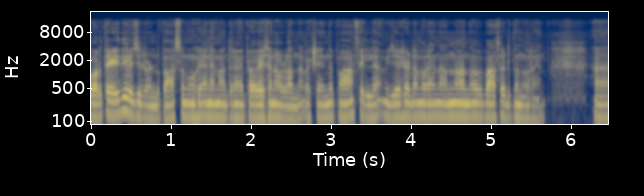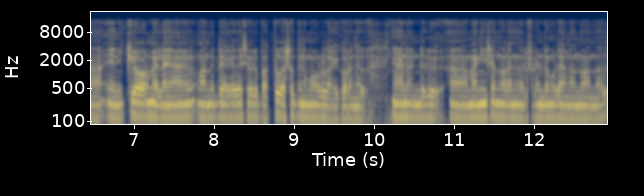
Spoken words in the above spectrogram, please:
പുറത്ത് എഴുതി വെച്ചിട്ടുണ്ട്. പാസ് മുഖേന മാത്രമേ പ്രവേശനമുള്ളൂ പക്ഷേ ഇന്ന് പാസ്സില്ല വിജയശേടൻ പറയുന്ന അന്ന് വന്നപ്പോൾ പാസ് എടുത്തെന്ന് പറയുന്നു. എനിക്ക് ഓർമ്മയില്ല. ഞാൻ വന്നിട്ട് ഏകദേശം ഒരു പത്ത് വർഷത്തിന് മുകളിലായി കുറഞ്ഞത്. ഞാൻ എന്റെ ഒരു മനീഷ എന്ന് പറയുന്ന ഒരു ഫ്രണ്ടും കൂടെയാണ് അന്ന് വന്നത്.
